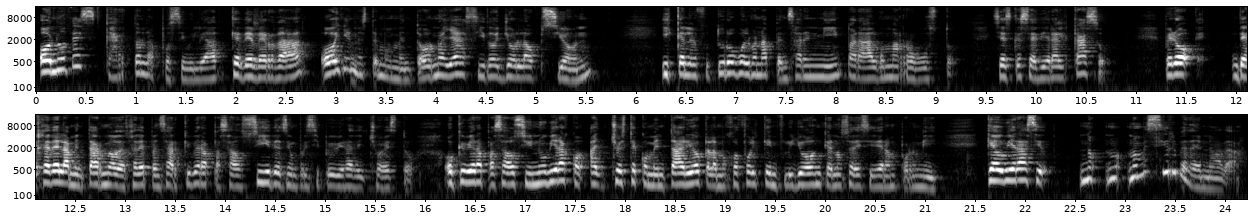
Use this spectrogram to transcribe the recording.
o no descarto la posibilidad que de verdad hoy en este momento no haya sido yo la opción y que en el futuro vuelvan a pensar en mí para algo más robusto, si es que se diera el caso. Pero dejé de lamentarme o dejé de pensar qué hubiera pasado si desde un principio hubiera dicho esto, o qué hubiera pasado si no hubiera hecho este comentario que a lo mejor fue el que influyó en que no se decidieran por mí, que hubiera sido, no, no, no me sirve de nada.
